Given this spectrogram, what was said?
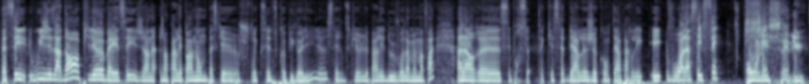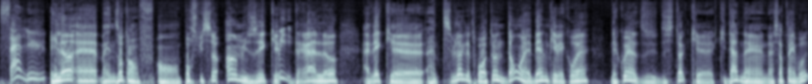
Parce que oui, je les adore, puis là ben tu sais, j'en j'en parlais pas en nombre parce que je trouvais que c'est du copier-coller là, c'est ridicule de parler deux fois de la même affaire. Alors euh, c'est pour ça. Fait que cette bière là, je comptais en parler et voilà, c'est fait. On Check. les salue. Salut. Et là, euh, ben, nous autres, on, poursuit ça en musique. Oui. Drala, avec euh, un petit bloc de trois tonnes, dont un Ben québécois. De quoi? Du, du stock euh, qui date d'un certain bout.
